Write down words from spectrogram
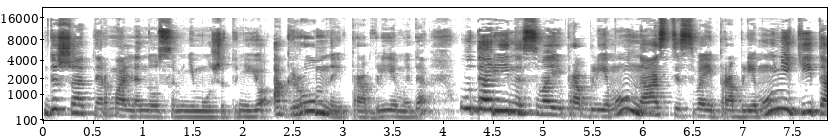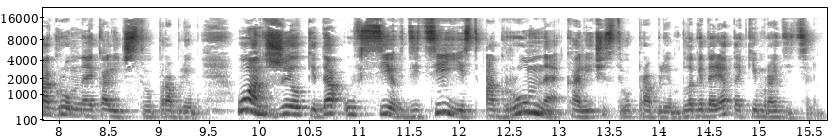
дышать нормально носом не может, у нее огромные проблемы, да, у Дарины свои проблемы, у Насти свои проблемы, у Никиты огромное количество проблем, у Анжелки, да, у всех детей есть огромное количество проблем, благодаря таким родителям.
